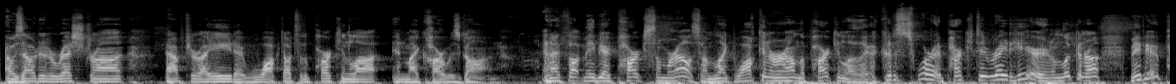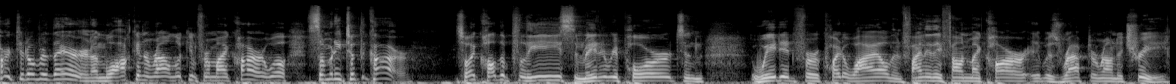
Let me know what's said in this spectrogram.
I was out at a restaurant. After I ate, I walked out to the parking lot and my car was gone. And I thought maybe I parked somewhere else. I'm like walking around the parking lot, like I could have swore I parked it right here. And I'm looking around, maybe I parked it over there. And I'm walking around looking for my car. Well, somebody took the car. So I called the police and made a report and waited for quite a while. And finally, they found my car. It was wrapped around a tree.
